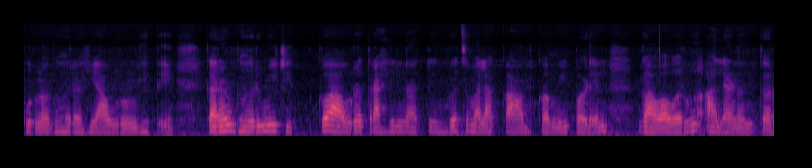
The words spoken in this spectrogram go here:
पूर्ण घरही आवरून घेते. कारण घर मी जितकं आवरत राहील ना तेवढंच मला काम कमी पडेल गावावरून आल्यानंतर.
